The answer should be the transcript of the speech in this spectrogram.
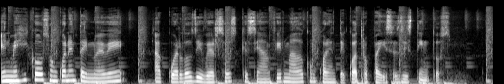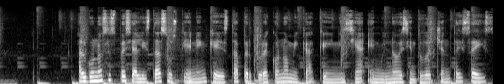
En México son 49 acuerdos diversos que se han firmado con 44 países distintos. Algunos especialistas sostienen que esta apertura económica, que inicia en 1986,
